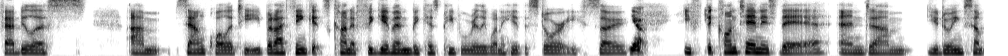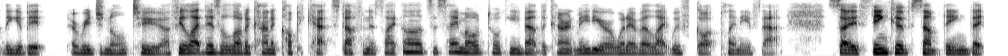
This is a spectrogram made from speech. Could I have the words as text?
fabulous um, sound quality, but I think it's kind of forgiven because people really want to hear the story. So yeah if the content is there and um, you're doing something a bit original too. I feel like there's a lot of kind of copycat stuff, and it's like, oh, it's the same old talking about the current media or whatever. Like we've got plenty of that. So think of something that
